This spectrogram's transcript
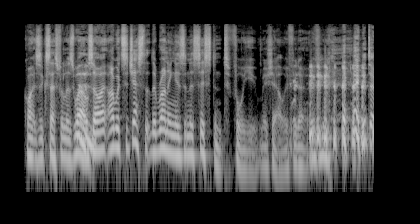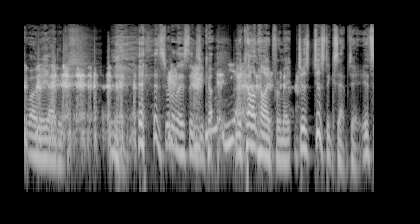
quite successful as well. Mm. So I, I, would suggest that the running is an assistant for you, Michel. if you don't if you, you don't mind me adding. it's one of those things you can't yeah. you can't hide from it. Just just accept it. It's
